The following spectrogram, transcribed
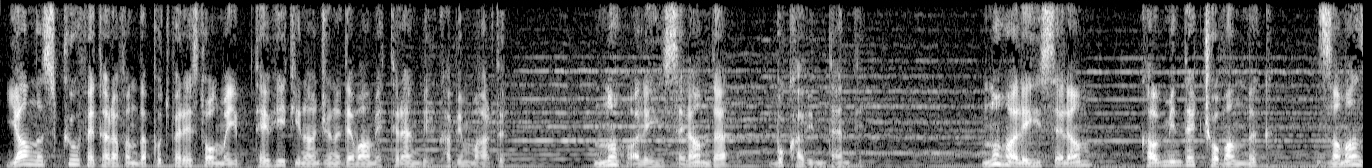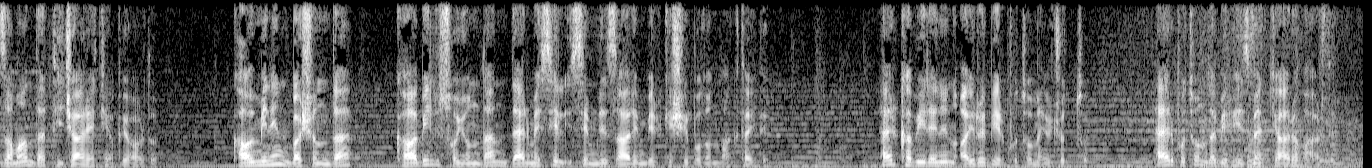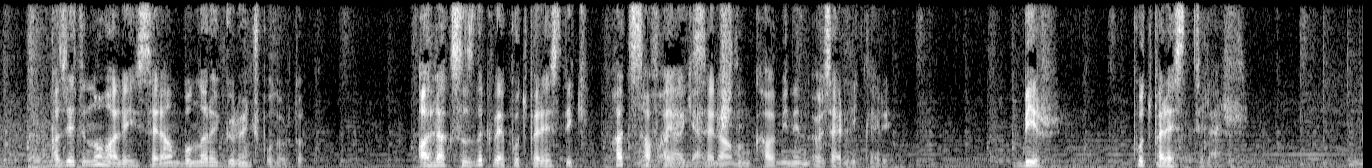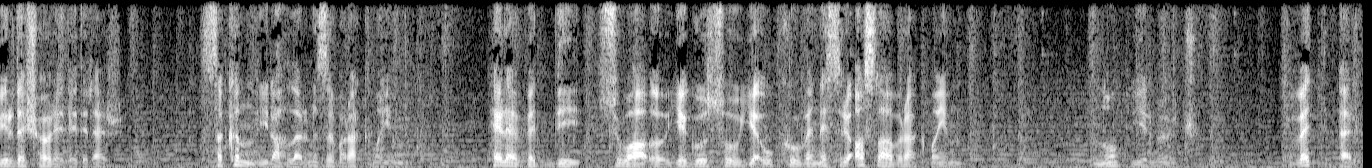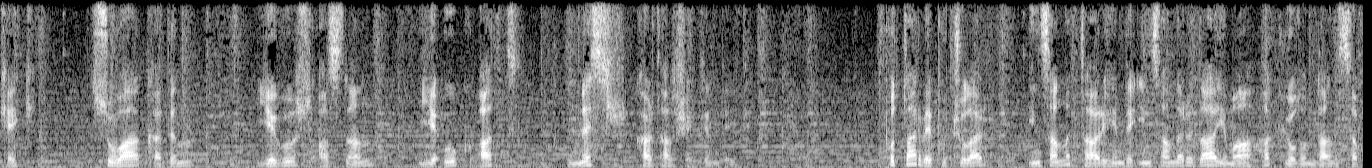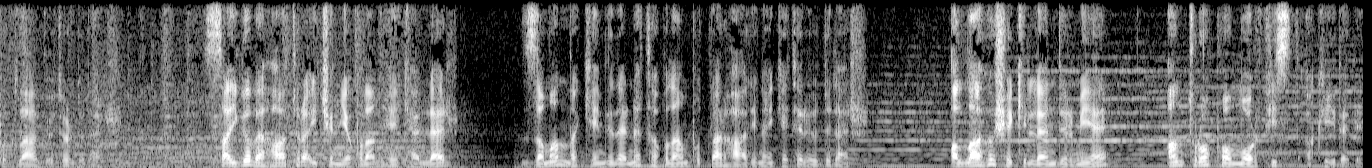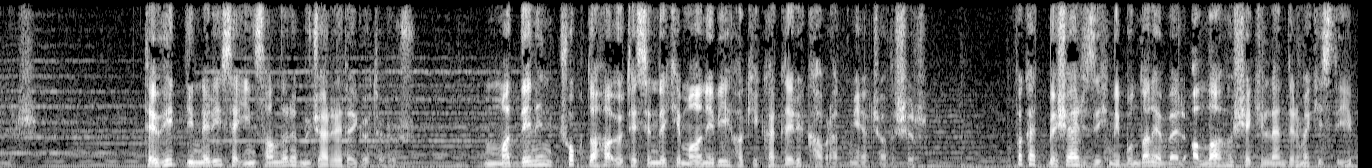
Yalnız Küfe tarafında putperest olmayıp tevhid inancını devam ettiren bir kavim vardı. Nuh aleyhisselam da bu kavimdendi. Nuh aleyhisselam kavminde çobanlık, zaman zaman da ticaret yapıyordu. Kavminin başında Kabil soyundan Dermesil isimli zalim bir kişi bulunmaktaydı. Her kabilenin ayrı bir putu mevcuttu. Her putun da bir hizmetkarı vardı. Hz. Nuh aleyhisselam bunları gülünç bulurdu. Ahlaksızlık ve putperestlik had safhaya gelmişti. Kavminin özellikleri. 1. Putperesttiler. Bir de şöyle dediler. Sakın ilahlarınızı bırakmayın. Hele Veddi, Süva'ı, Yegus'u, Yeuk'u ve Nesri asla bırakmayın. Nuh 23 Ved erkek, Suva kadın, Yegus aslan, Yeuk at, Nesr kartal şeklindeydi. Putlar ve putçular, insanlık tarihinde insanları daima hak yolundan sapıklığa götürdüler. Saygı ve hatıra için yapılan heykeller, zamanla kendilerine tapılan putlar haline getirildiler. Allah'ı şekillendirmeye antropomorfist akide denir. Tevhid dinleri ise insanları mücerrede götürür. Maddenin çok daha ötesindeki manevi hakikatleri kavratmaya çalışır. Fakat beşer zihni bundan evvel Allah'ı şekillendirmek isteyip,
